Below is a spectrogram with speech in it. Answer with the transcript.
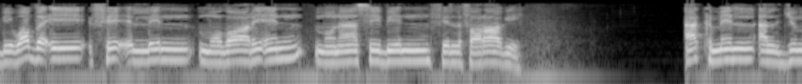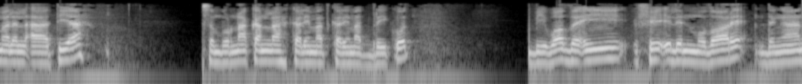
بوضع فعل مضارع مناسب في الفراغ أكمل الجمل الآتية sempurnakanlah kalimat-kalimat berikut biwad'i fi'lin mudhari' dengan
